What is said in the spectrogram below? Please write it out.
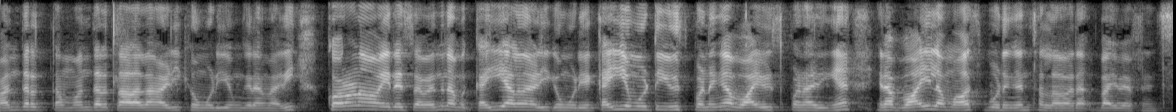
மந்திரத்தை மந்திரத்தால் தான் அழிக்க முடியுங்கிற மாதிரி கொரோனா வைரஸை வந்து நம்ம கையால் தான் அழிக்க முடியும். கையை மட்டும் யூஸ் பண்ணுங்கள் வாய் யூஸ் பண்ணாதீங்க. ஏன்னா வாயில் மாஸ்க் போடுங்கன்னு சொல்ல வரேன் பை பை ஃப்ரெண்ட்ஸ்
